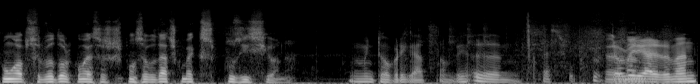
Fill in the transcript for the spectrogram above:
um observador com essas responsabilidades, como é que se posiciona? Muito obrigado, São Uh, peço desculpa. Muito obrigado, Armando.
